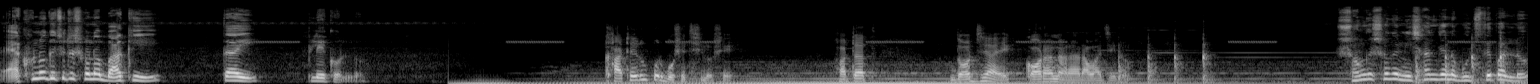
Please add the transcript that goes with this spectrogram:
এখনও কিছুটা শোনা বাকি তাই প্লে করল। খাটের উপর বসেছিল সে। হঠাৎ দরজায় কড়া নাড়ার আওয়াজ এলো। সঙ্গে সঙ্গে নিশান যেন বুঝতে পারল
